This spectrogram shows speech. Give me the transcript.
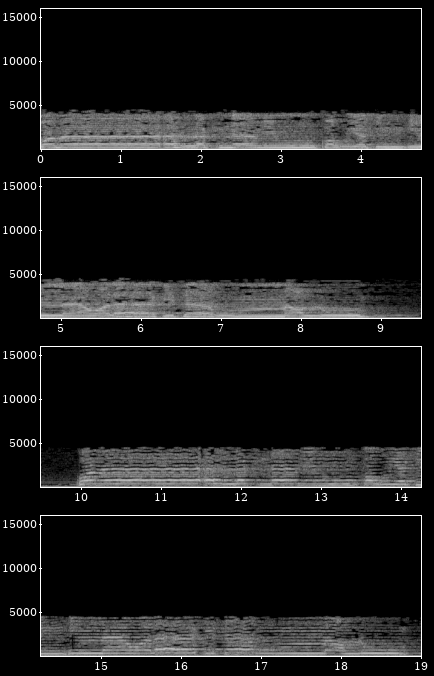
وَمَا أَهْلَكْنَا مِن قَرْيَةٍ إِلَّا وَلَهَا كِتَابٌ مَّعْلُومٌ وَمَا أَهْلَكْنَا مِن قَرْيَةٍ إِلَّا وَلَهَا كِتَابٌ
